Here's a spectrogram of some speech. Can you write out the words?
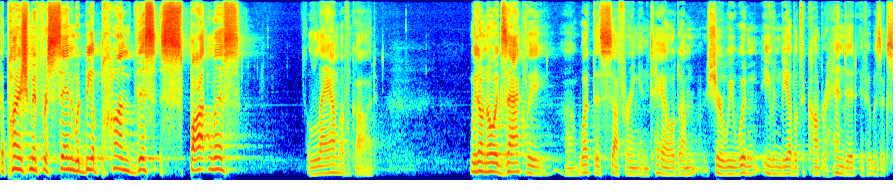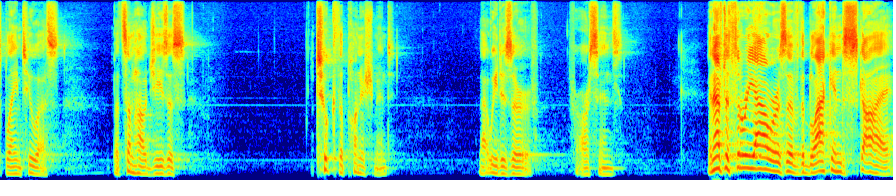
The punishment for sin would be upon this spotless Lamb of God. We don't know exactly uh, what this suffering entailed. I'm sure we wouldn't even be able to comprehend it if it was explained to us. But somehow Jesus took the punishment that we deserve for our sins. And after three hours of the blackened sky,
